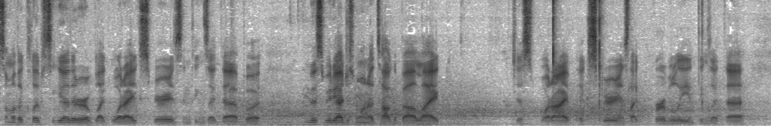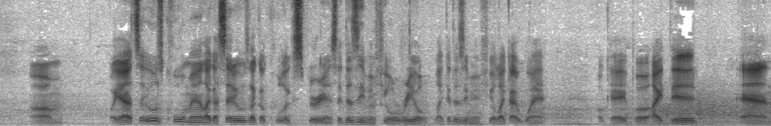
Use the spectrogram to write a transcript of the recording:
some of the clips together of like what I experienced and things like that. But in this video, I just want to talk about like just what I've experienced, like verbally and things like that. Um, but yeah, it was cool, man. Like I said, it was like a cool experience. It doesn't even feel real. Like it doesn't even feel like I went. Okay, but I did, and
